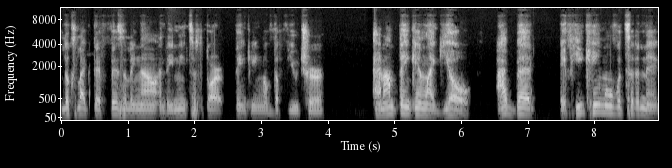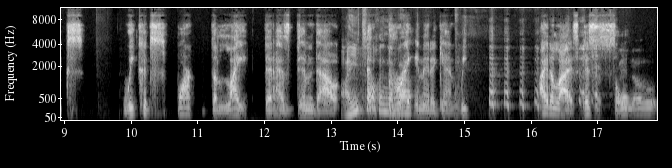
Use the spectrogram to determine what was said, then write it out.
looks like they're fizzling out, and they need to start thinking of the future. And I'm thinking like, yo, I bet if he came over to the Knicks, we could spark the light that has dimmed out Are you and talking about? brighten it again. We idolize his soul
